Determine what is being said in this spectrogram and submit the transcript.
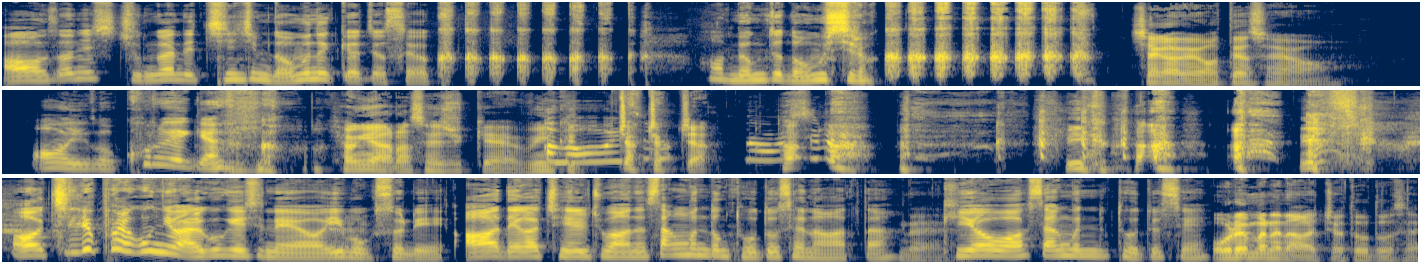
어, 써니 씨 중간에 진심 너무 느껴졌어요. 크크크크크크크. 어, 명조 너무 싫어. 크크크크크크. 제가 왜 어때서요? 어, 이거 코로 얘기하는 거. 형이 알아서 해줄게. 윙크 싫어. 짝짝짝. 아, 윙크. 아, 어, 7680님 알고 계시네요. 이 네. 목소리. 아, 내가 제일 좋아하는 쌍문동 도도새 나왔다. 네. 귀여워, 쌍문동 도도새. 오랜만에 나왔죠 도도새.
